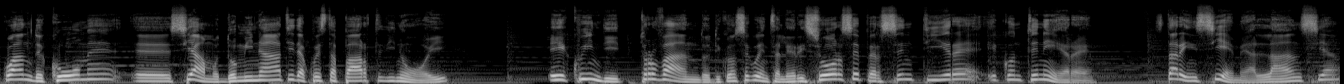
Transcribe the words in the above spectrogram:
quando e come eh, siamo dominati da questa parte di noi e quindi trovando di conseguenza le risorse per sentire e contenere, stare insieme all'ansia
